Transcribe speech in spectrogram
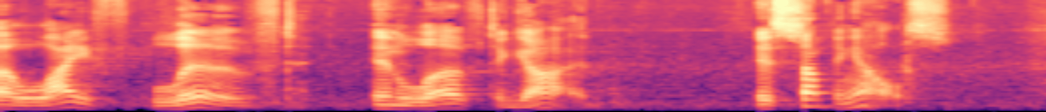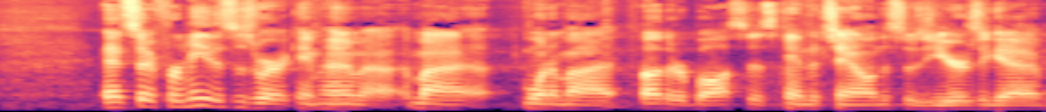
a life lived in love to god. It's something else. And so for me this is where it came home. Uh, my one of my other bosses came to town. This was years ago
